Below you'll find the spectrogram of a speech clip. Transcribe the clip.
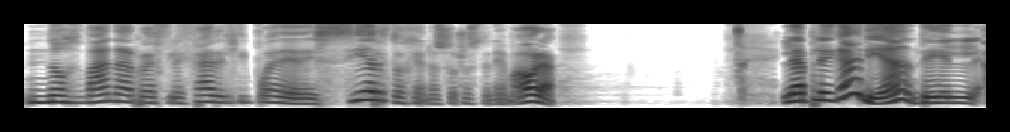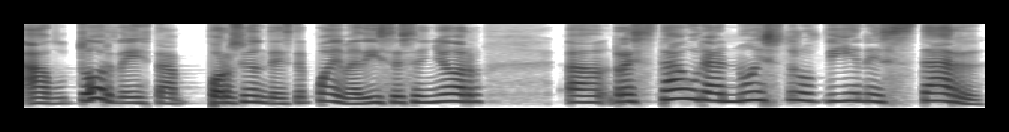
nos van a reflejar el tipo de desiertos que nosotros tenemos. Ahora, la plegaria del autor de esta porción de este poema dice, Señor, ah, restaura nuestro bienestar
